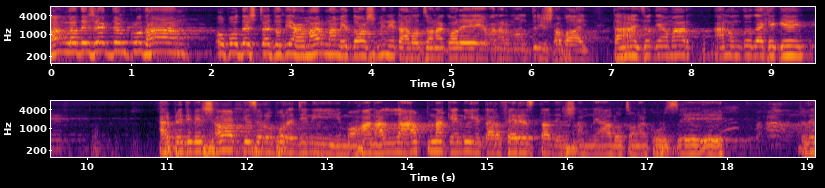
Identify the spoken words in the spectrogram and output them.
বাংলাদেশে একজন প্রধান উপদেষ্টা যদি আমার নামে দশ মিনিট আলোচনা করে আমার মন্ত্রী সবাই, তাই যদি আমার আনন্দ দেখে কে? আর পৃথিবীর সব কিছুর উপরে যিনি মহান আল্লাহ আপনাকে নিয়ে তার ফেরেস্তাদের সামনে আলোচনা করছে। যদি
